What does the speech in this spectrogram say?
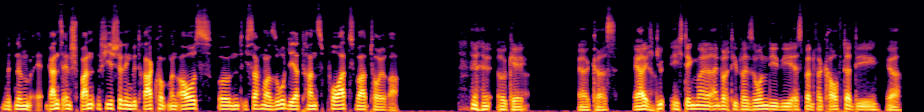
mit einem ganz entspannten vierstelligen Betrag kommt man aus und ich sag mal so, der Transport war teurer. okay. Ja. ja, krass. Ja, ich, ja. ich denke mal einfach die Person, die die S-Bahn verkauft hat, die, ja,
